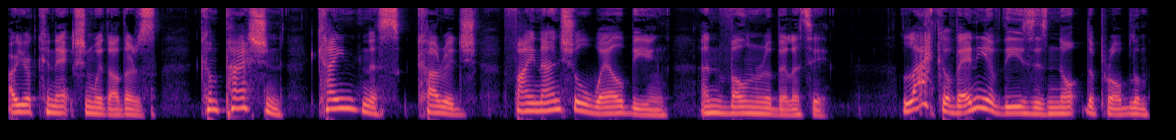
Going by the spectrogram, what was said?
are your connection with others, compassion, kindness, courage, financial well being, and vulnerability. Lack of any of these is not the problem,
